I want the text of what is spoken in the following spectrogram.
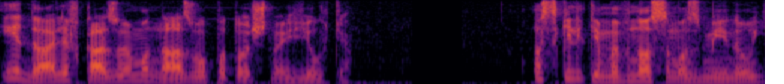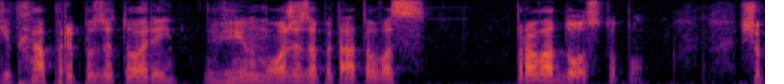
і далі вказуємо назву поточної гілки. Оскільки ми вносимо зміни у GitHub репозиторій, він може запитати у вас права доступу, щоб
